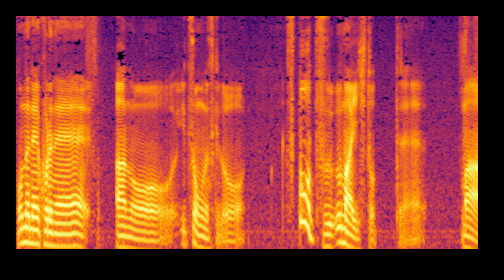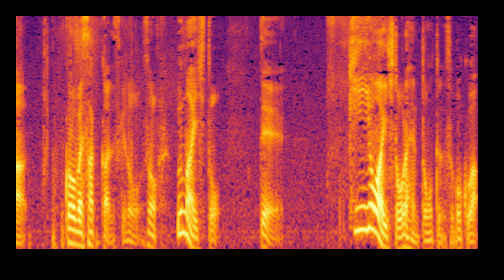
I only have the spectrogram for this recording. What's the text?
ほんでね、これね、あの、いつも思うんですけど、スポーツ上手い人ってね、まあ、この場合サッカーですけど、その、上手い人って、気弱い人おらへんと思ってるんですよ、僕は。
